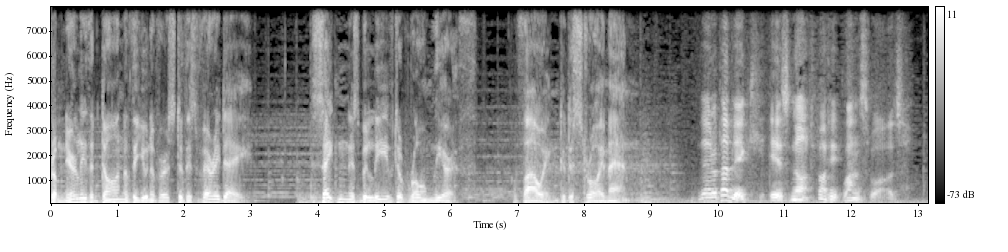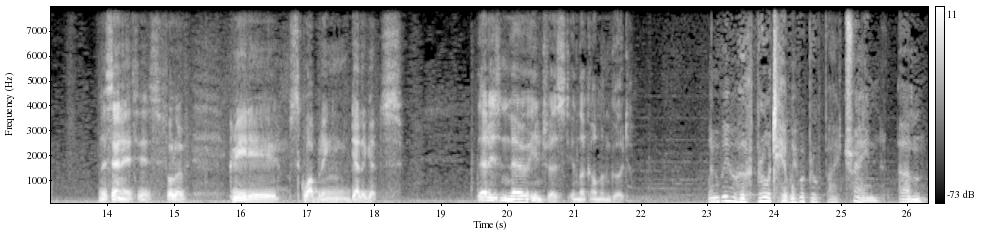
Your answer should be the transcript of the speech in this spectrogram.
From nearly the dawn of the universe to this very day, Satan is believed to roam the earth, vowing to destroy man. The Republic is not what it once was. The Senate is full of greedy, squabbling delegates. There is no interest in the common good. When we were brought here, we were brought by train. Um,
